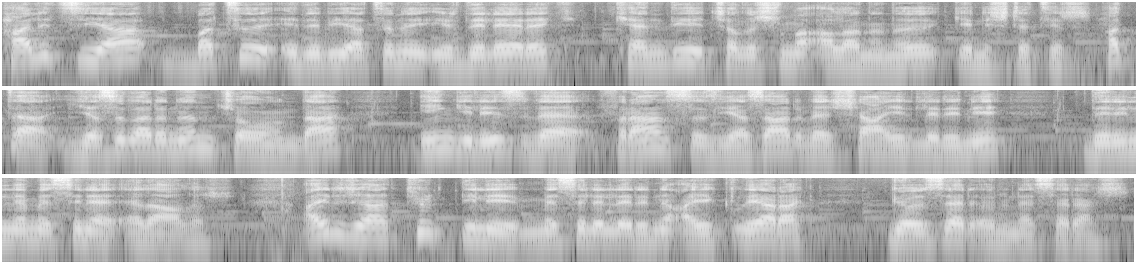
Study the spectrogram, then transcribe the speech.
Halit Ziya Batı edebiyatını irdeleyerek kendi çalışma alanını genişletir. Hatta yazılarının çoğunda İngiliz ve Fransız yazar ve şairlerini derinlemesine ele alır. Ayrıca Türk dili meselelerini ayıklayarak gözler önüne serer.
